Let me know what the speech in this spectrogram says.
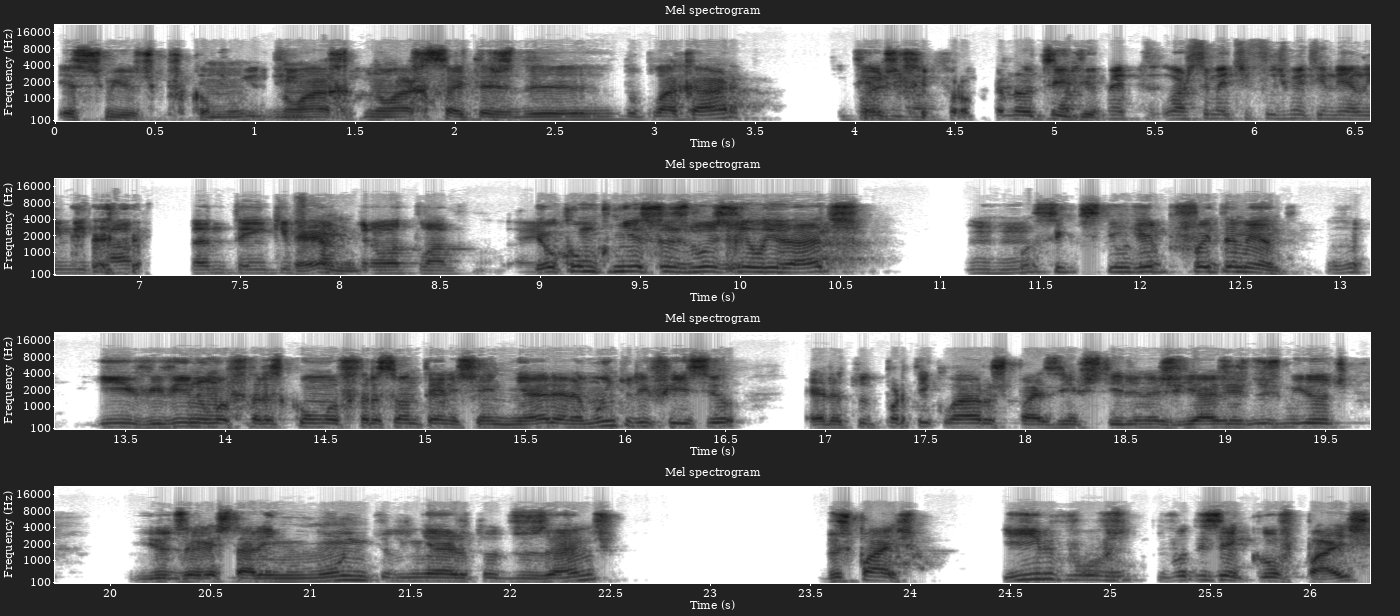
esses miúdos, porque como não há, não há receitas de, do placar, temos que ir procurar noutro O sítio. orçamento, o orçamento, infelizmente, ainda é limitado, portanto, tem que ir buscar É. para o outro lado. É. Eu, como conheço as duas realidades, Uhum. consigo distinguir perfeitamente. E vivi numa federação, com uma federação de ténis sem dinheiro, era muito difícil, era tudo particular, os pais investirem nas viagens dos miúdos, miúdos a gastarem muito dinheiro todos os anos, dos pais. E vou, vou dizer que houve pais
